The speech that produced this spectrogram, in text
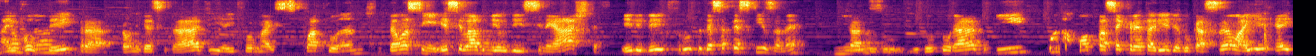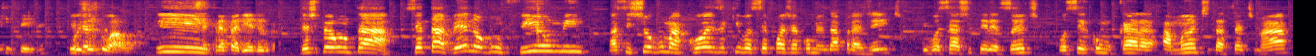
aí eu voltei para a universidade, e aí foram mais quatro anos. Então, assim, esse lado meu de cineasta, ele veio fruto dessa pesquisa, né? Já do, do, doutorado, e quando eu volto para a Secretaria de Educação, aí é aí que vem, né? Coisas do aula. E... Secretaria de Educação. Deixa eu perguntar, você está vendo algum filme, assistiu alguma coisa que você pode recomendar para gente, que você acha interessante? Você como um cara amante da sétima arte,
